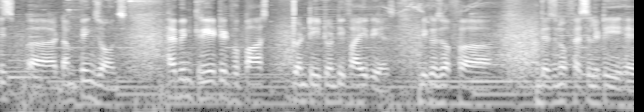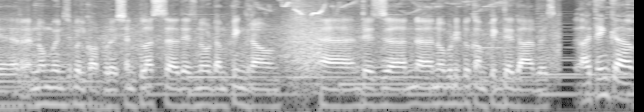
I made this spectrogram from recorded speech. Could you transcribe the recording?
these uh, dumping zones have been created for past 20 25 years because of uh, there's no facility here no municipal corporation plus uh, there's no dumping ground uh, there's uh, nobody to come pick their garbage. I think uh,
